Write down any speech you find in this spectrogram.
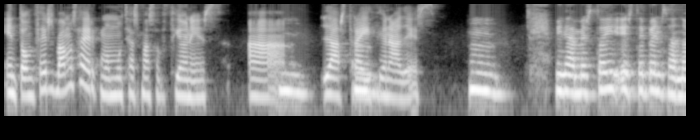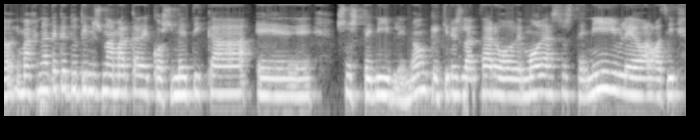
entonces vamos a ver como muchas más opciones a mm. las mm. tradicionales. Mira, me estoy, estoy pensando, imagínate que tú tienes una marca de cosmética eh, sostenible, ¿no? Que quieres lanzar o de moda sostenible o algo así.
